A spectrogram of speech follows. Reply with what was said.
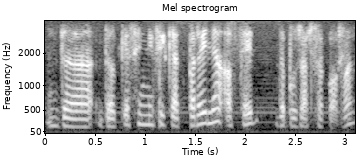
de, del que ha significat per ella el fet de posar-se a córrer.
